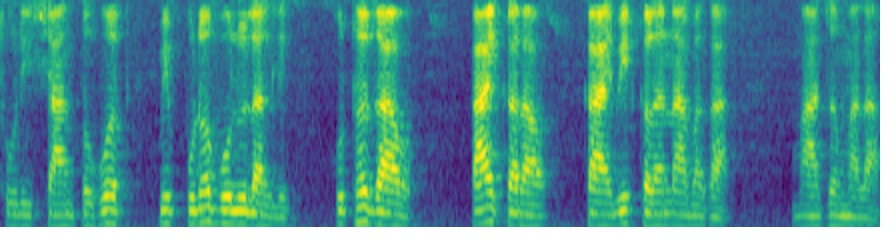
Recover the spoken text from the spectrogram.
थोडी शांत होत मी पुढं बोलू लागली. कुठं जाव? काय कराव? काय बी कळना बघा. माझं मला.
